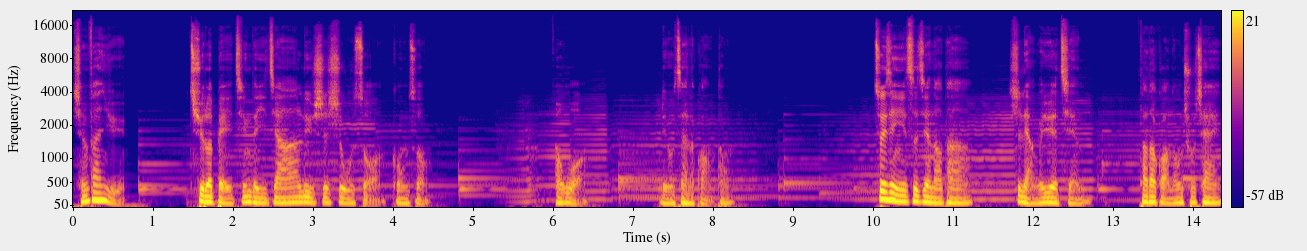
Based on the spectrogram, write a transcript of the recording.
陈帆宇去了北京的一家律师事务所工作，而我留在了广东。最近一次见到他是两个月前，他到广东出差，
